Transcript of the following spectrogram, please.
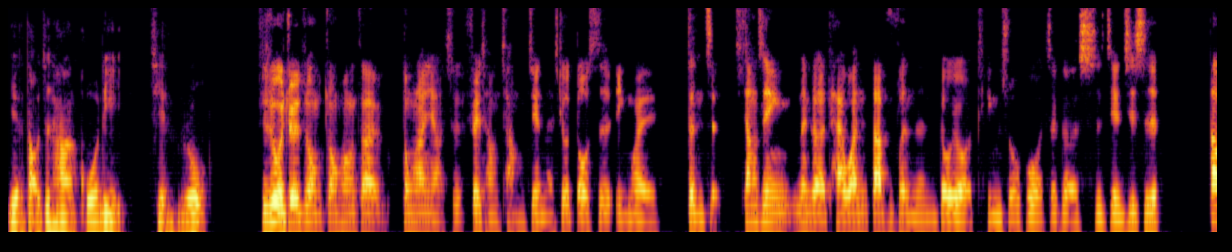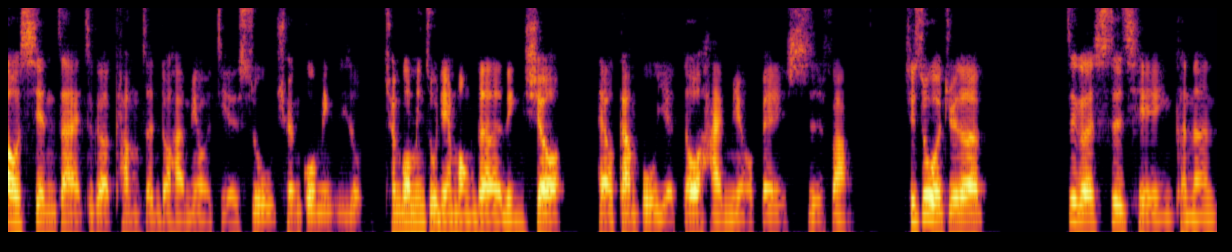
也导致它的国力减弱。其实我觉得这种状况在东南亚是非常常见的，就都是因为政治。相信那个台湾大部分人都有听说过这个事件。其实到现在这个抗争都还没有结束，全国民主全国民主联盟的领袖还有干部也都还没有被释放。其实我觉得这个事情可能。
